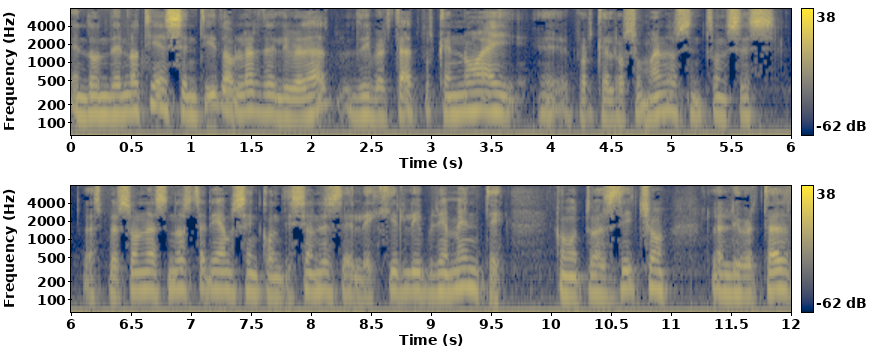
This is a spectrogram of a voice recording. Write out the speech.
en donde no tiene sentido hablar de libertad, libertad porque no hay, eh, porque los humanos entonces, las personas no estaríamos en condiciones de elegir libremente. Como tú has dicho, la libertad,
